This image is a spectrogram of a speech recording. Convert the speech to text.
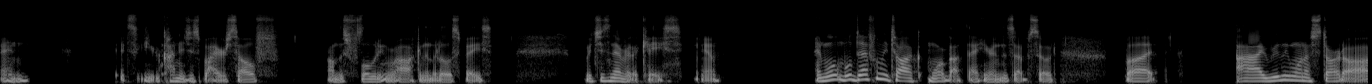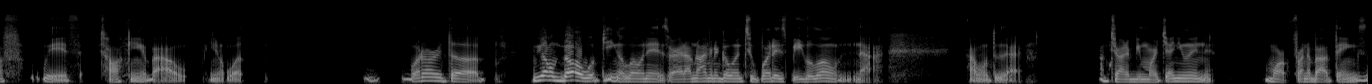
and it's you're kind of just by yourself on this floating rock in the middle of space which is never the case you know and we'll we'll definitely talk more about that here in this episode. But I really want to start off with talking about, you know, what what are the we all know what being alone is, right? I'm not to go into what is being alone. Nah. I won't do that. I'm trying to be more genuine, more upfront about things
